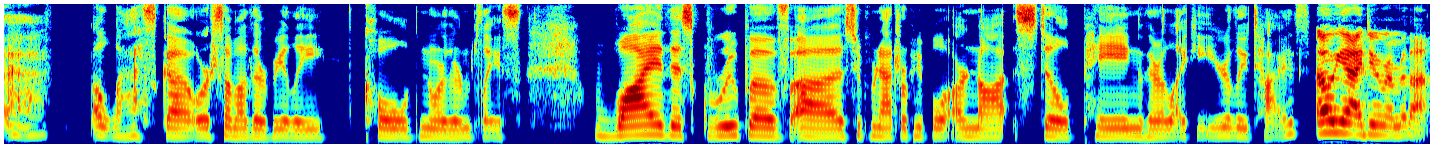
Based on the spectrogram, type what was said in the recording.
uh, Alaska or some other really cold northern place why this group of uh supernatural people are not still paying their like yearly tithe Oh yeah, I do remember that.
